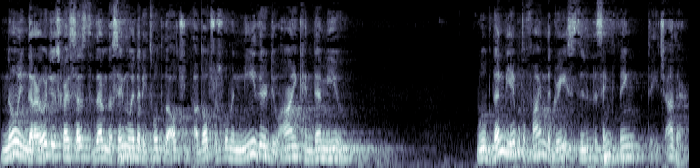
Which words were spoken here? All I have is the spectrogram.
knowing that our Lord Jesus Christ says to them the same way that He told the adulterous woman, Neither do I condemn you. We'll then be able to find the grace to do the same thing to each other.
